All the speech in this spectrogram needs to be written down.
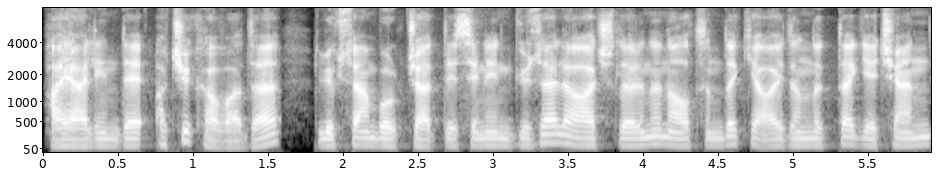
Hayalinde açık havada Lüksemburg Caddesi'nin güzel ağaçlarının altındaki aydınlıkta geçen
